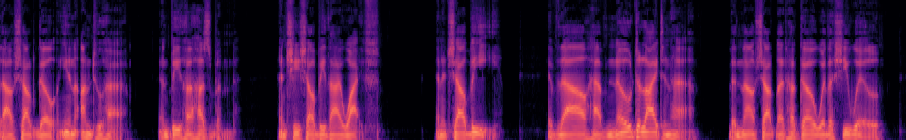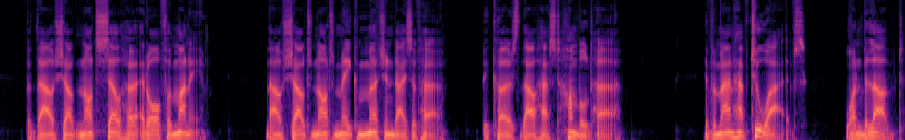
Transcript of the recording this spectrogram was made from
thou shalt go in unto her, and be her husband, and she shall be thy wife. And it shall be, if thou have no delight in her, then thou shalt let her go whither she will, but thou shalt not sell her at all for money. Thou shalt not make merchandise of her, because thou hast humbled her. If a man have two wives, one beloved,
